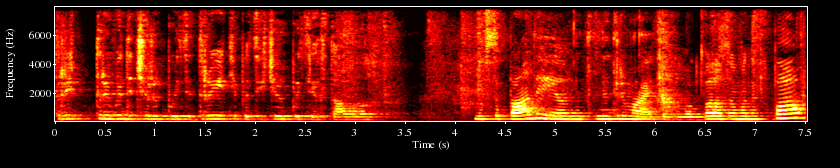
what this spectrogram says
Три, три види черепиці, три типу цих черепиць я ставила. Ну все падає, не, не тримається блок. Два рази в мене впав,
